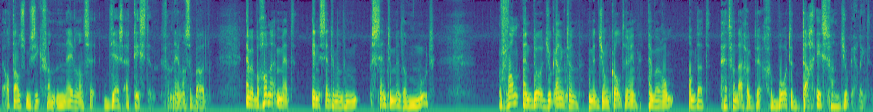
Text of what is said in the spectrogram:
Althans muziek van Nederlandse jazzartiesten. Van Nederlandse bodem. En we begonnen met In a Sentimental, Sentimental Mood. Van en door Duke Ellington met John Coltrane. En waarom? Omdat het vandaag ook de geboortedag is van Duke Ellington.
